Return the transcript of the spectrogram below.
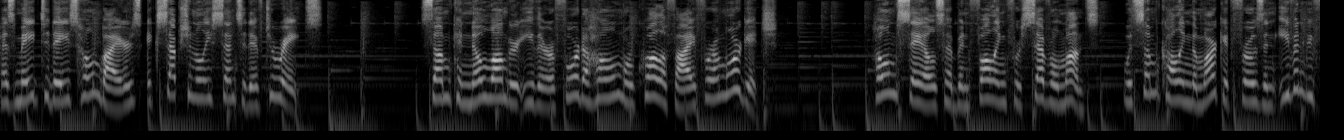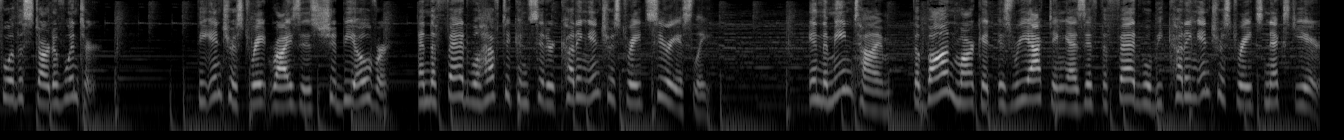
has made today's homebuyers exceptionally sensitive to rates. Some can no longer either afford a home or qualify for a mortgage. Home sales have been falling for several months, with some calling the market frozen even before the start of winter. The interest rate rises should be over, and the Fed will have to consider cutting interest rates seriously. In the meantime, the bond market is reacting as if the Fed will be cutting interest rates next year.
